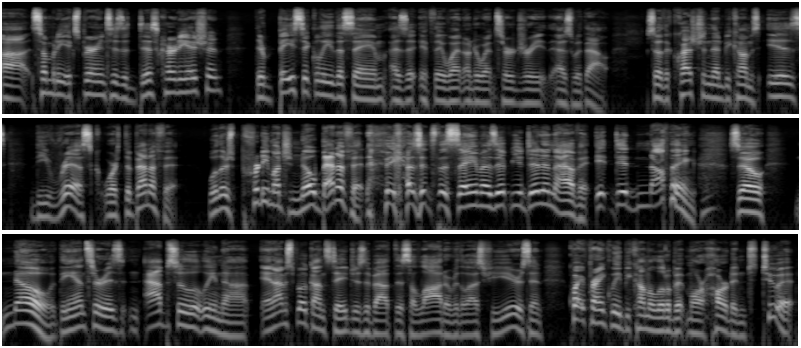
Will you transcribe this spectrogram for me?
uh, somebody experiences a disc herniation, they're basically the same as if they went underwent surgery as without. So the question then becomes: Is the risk worth the benefit? Well, there's pretty much no benefit because it's the same as if you didn't have it. It did nothing. So, no, the answer is absolutely not. And I've spoke on stages about this a lot over the last few years and quite frankly become a little bit more hardened to it,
